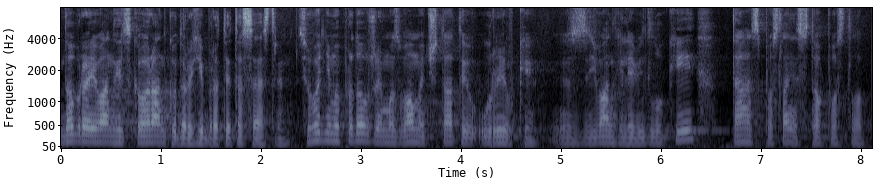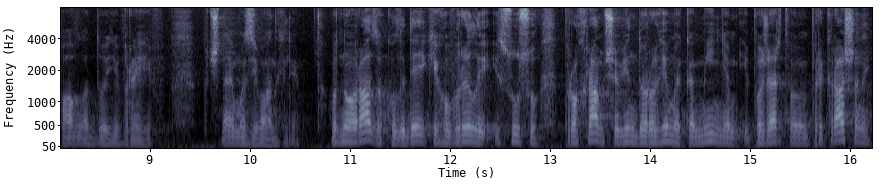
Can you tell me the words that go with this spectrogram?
Доброго євангельського ранку, дорогі брати та сестри. Сьогодні ми продовжуємо з вами читати уривки з Євангелія від Луки та з послання святого апостола Павла до євреїв. Починаємо з Євангелія. Одного разу, коли деякі говорили Ісусу про храм, що він дорогими камінням і пожертвами прикрашений,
